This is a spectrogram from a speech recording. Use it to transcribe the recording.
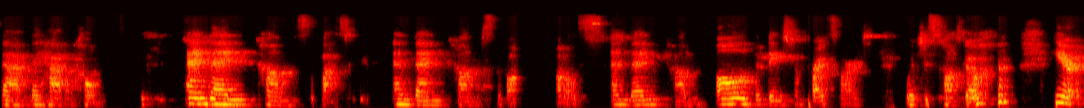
that they have at home. And then comes the plastic, and then comes the bottles, and then come all of the things from PriceSmart, which is Costco here.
